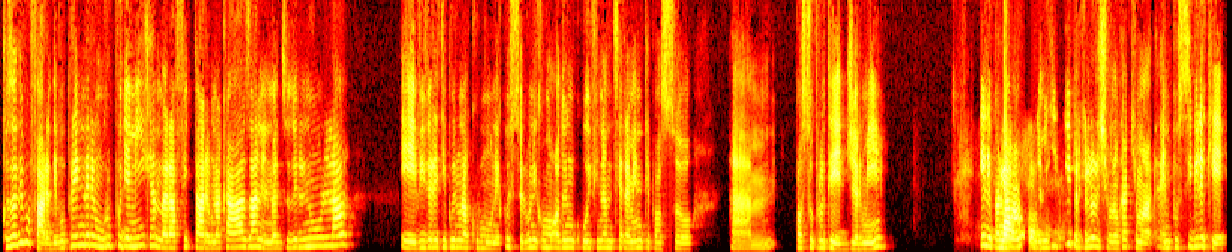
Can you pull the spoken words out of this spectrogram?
cosa devo fare? Devo prendere un gruppo di amiche, andare a affittare una casa nel mezzo del nulla e vivere tipo in una comune? Questo è l'unico modo in cui finanziariamente posso um, posso proteggermi? E ne parlavamo con gli amici qui perché loro dicevano, cacchio, ma è impossibile che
